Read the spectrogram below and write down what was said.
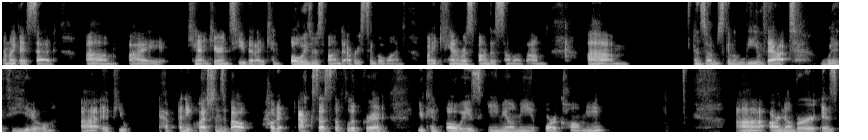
And like I said, um, I can't guarantee that I can always respond to every single one, but I can respond to some of them. Um, and so I'm just going to leave that with you. Uh, if you have any questions about how to access the Flipgrid, you can always email me or call me. Uh, our number is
